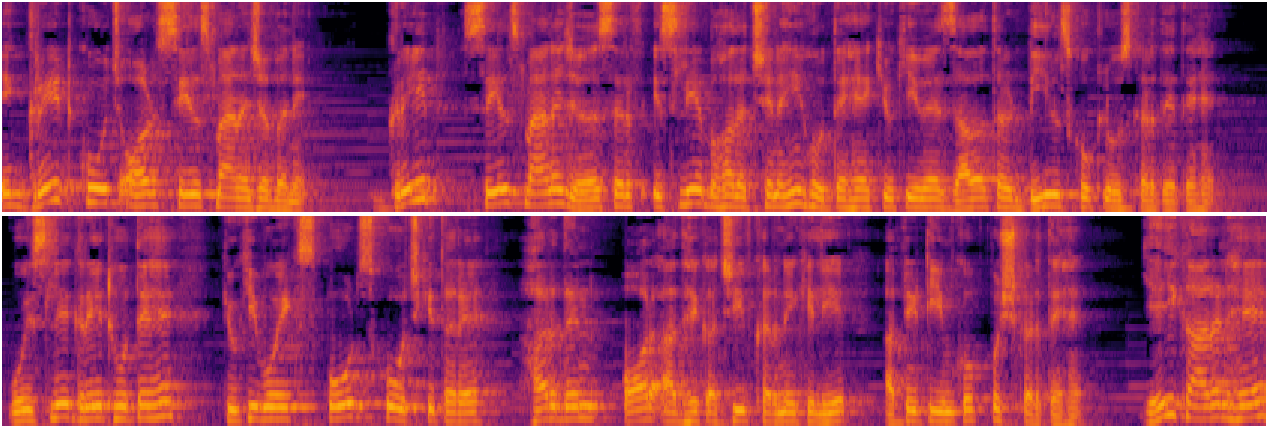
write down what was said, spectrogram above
एक ग्रेट कोच और सेल्स मैनेजर बने। ग्रेट सेल्स मैनेजर सिर्फ़ इसलिए बहुत अच्छे नहीं होते हैं क्योंकि वे ज़्यादातर डील्स को क्लोज कर देते हैं। वो इसलिए ग्रेट होते हैं क्योंकि वो एक स्पोर्ट्स कोच की तरह हर दिन और अधिक अचीव करने के लिए अपनी टीम को पुश करते हैं। यही कारण है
